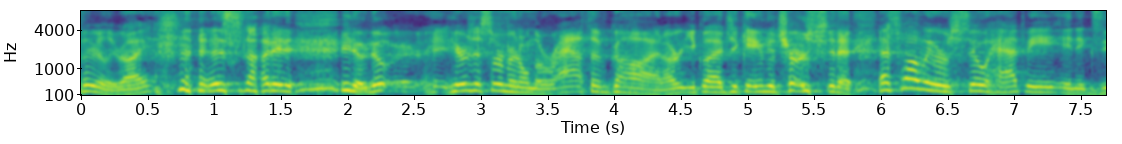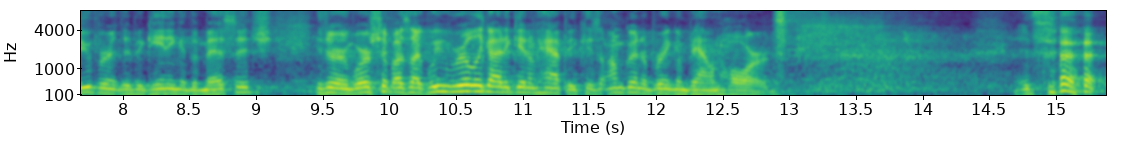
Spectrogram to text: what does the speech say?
Clearly, right? it's not, you know, no, here's a sermon on the wrath of God. Aren't you glad you came to church today? That's why we were so happy and exuberant at the beginning of the message during worship. I was like, we really got to get them happy because I'm going to bring them down hard. it's, uh,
